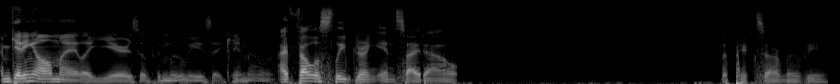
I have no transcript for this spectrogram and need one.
I'm getting all my like years of the movies that came out. I fell asleep during Inside Out. The Pixar movie.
